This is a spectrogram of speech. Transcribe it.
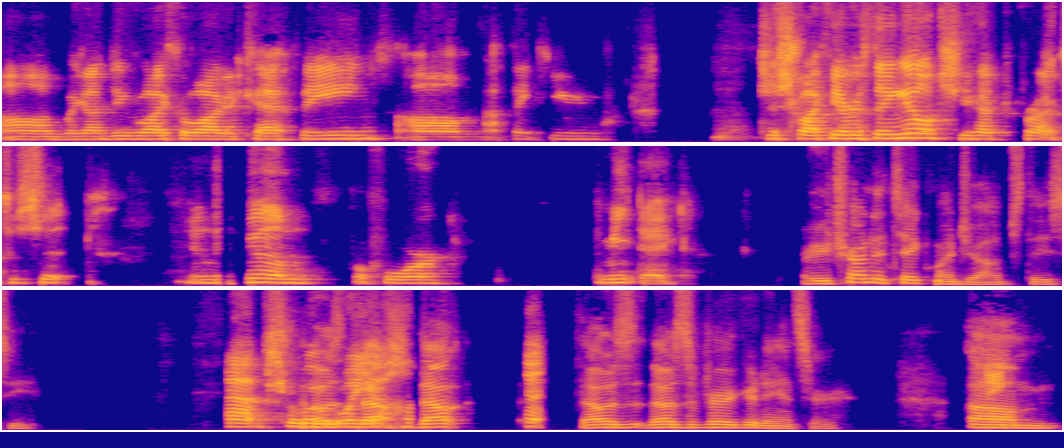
Um, but I do like a lot of caffeine. Um, I think you just like everything else, you have to practice it in the gym before the meet day. Are you trying to take my job, Stacy? Absolutely. That was, that, that, that was that was a very good answer. Um,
